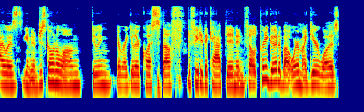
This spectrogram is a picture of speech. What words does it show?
I was, you know, just going along, doing the regular quest stuff, defeated a captain, and felt pretty good about where my gear was,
